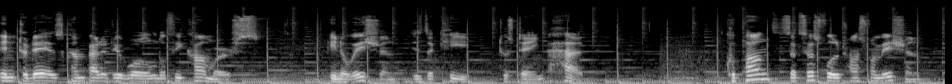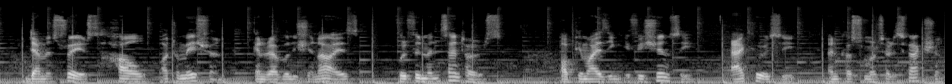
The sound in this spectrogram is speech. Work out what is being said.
In today's competitive world of e-commerce, innovation is the key to staying ahead. Coupang's successful transformation demonstrates how automation can revolutionize fulfillment centers, optimizing efficiency, accuracy, and customer satisfaction.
